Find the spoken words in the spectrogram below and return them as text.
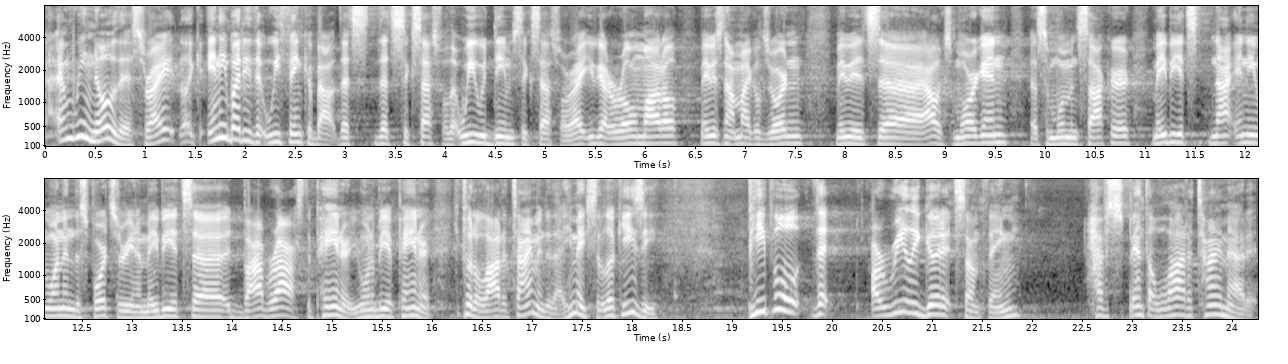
and we know this, right? Like anybody that we think about that's, that's successful, that we would deem successful, right? You've got a role model. Maybe it's not Michael Jordan. Maybe it's uh, Alex Morgan, that's some women's soccer. Maybe it's not anyone in the sports arena. Maybe it's uh, Bob Ross, the painter. You want to be a painter. He put a lot of time into that. He makes it look easy. People that are really good at something have spent a lot of time at it.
